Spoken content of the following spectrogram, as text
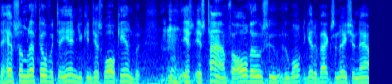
they have some left over at the end, you can just walk in. But it's, it's time for all those who, who want to get a vaccination now.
